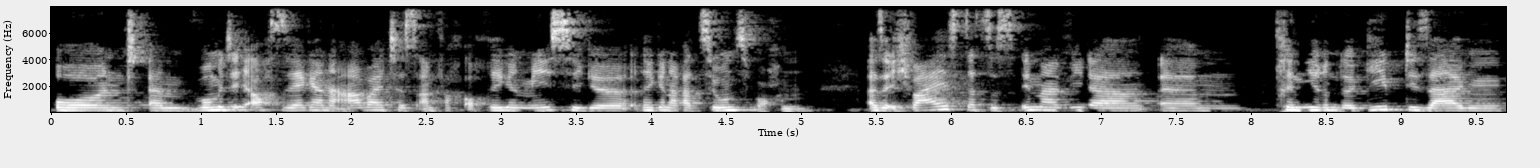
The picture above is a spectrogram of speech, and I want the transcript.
Und ähm, womit ich auch sehr gerne arbeite, ist einfach auch regelmäßige Regenerationswochen. Also ich weiß, dass es immer wieder ähm, Trainierende gibt, die sagen,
